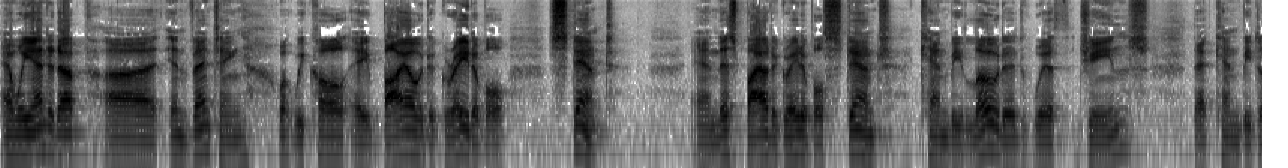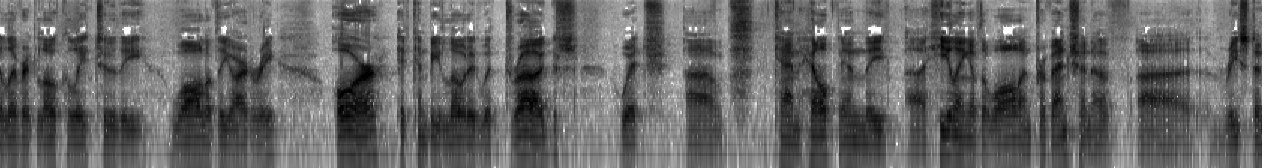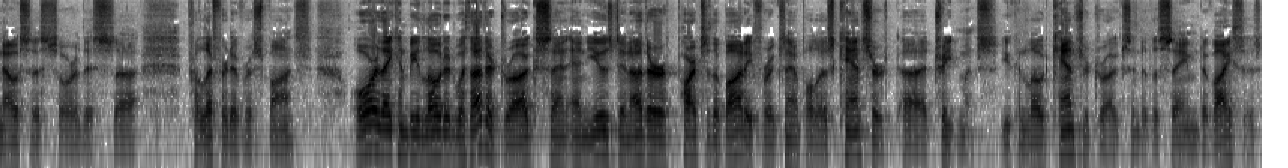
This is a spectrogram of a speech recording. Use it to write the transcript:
and we ended up uh, inventing what we call a biodegradable stent. And this biodegradable stent can be loaded with genes that can be delivered locally to the wall of the artery, or it can be loaded with drugs, which uh, can help in the uh, healing of the wall and prevention of uh, restenosis or this uh, proliferative response. Or they can be loaded with other drugs and, and used in other parts of the body, for example, as cancer uh, treatments. You can load cancer drugs into the same devices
